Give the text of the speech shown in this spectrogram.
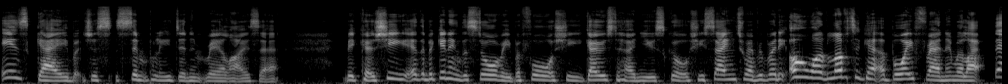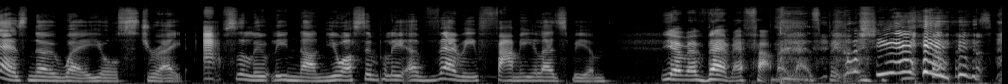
is gay but just simply didn't realize it because she at the beginning of the story before she goes to her new school she's saying to everybody oh i'd love to get a boyfriend and we're like there's no way you're straight. Absolutely none. You are simply a very fammy lesbian. You're a very fat lesbian. she is.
